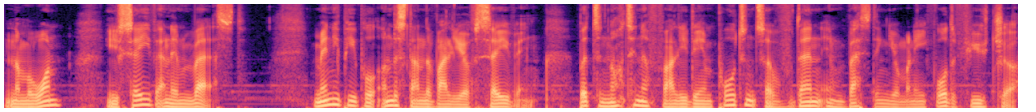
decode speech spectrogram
Number 1. You save and invest. Many people understand the value of saving, but not enough value the importance of then investing your money for the future.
